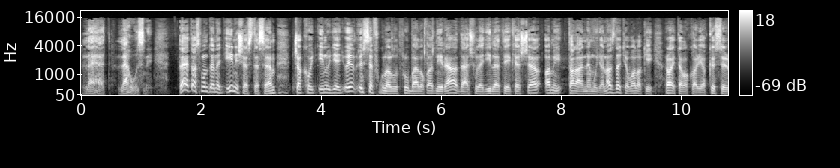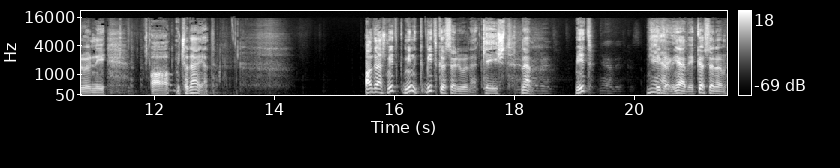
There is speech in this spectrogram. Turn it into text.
lehet lehúzni? Lehet azt mondani, hogy én is ezt teszem, csak hogy én ugye egy olyan összefoglalót próbálok adni ráadásul egy illetékessel, ami talán nem ugyanaz, de ha valaki rajtam akarja köszörülni a micsodáját? András, mit, mit, mit köszörülnek? Kést. Nem. Mit? Nyelvét. Igen, nyelvét. Köszönöm.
